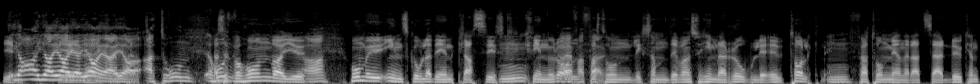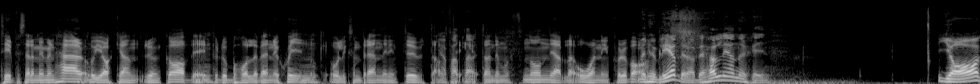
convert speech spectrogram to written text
Ja, ja, ja, ja, ja, ja, ja, att hon, hon... Alltså för hon var ju, ja. hon var ju inskolad i en klassisk mm, kvinnoroll Fast hon liksom, det var en så himla rolig uttolkning mm. För att hon menade att så här, du kan tillfredsställa mig med den här mm. och jag kan runka av dig mm. För då behåller vi energin mm. och, och liksom bränner inte ut allting Utan det måste, någon jävla ordning får det vara Men hur blev det då? Behöll ni energin? Ja,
